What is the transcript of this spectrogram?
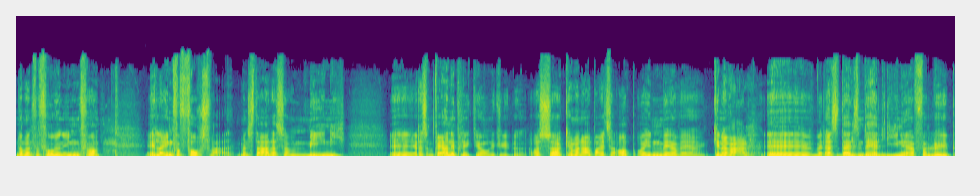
når man får foden indenfor. Eller inden for forsvaret. Man starter som menig, øh, eller som værnepligtig oven i købet. Og så kan man arbejde sig op og ende med at være general. Øh, men altså, der er ligesom det her lineære forløb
